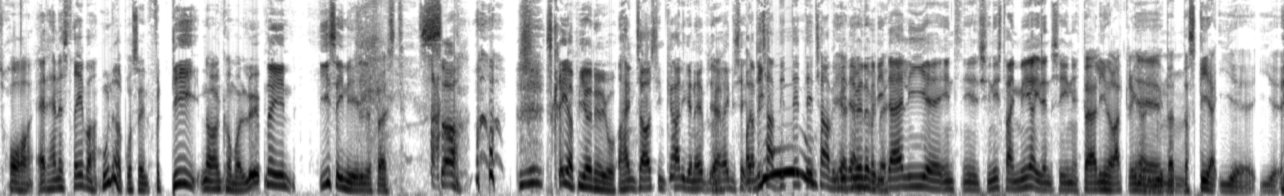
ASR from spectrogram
tror, at han er stripper. 100 procent, fordi når han kommer løbende ind i scene 11 først, så skriger pigerne jo. Og han tager også sin cardigan af, for Ja. rigtig selv. Og Nå, de- det, tager, det, det, det tager vi Ja, lige det der, vi fordi med. der er lige øh, en, en genistreg mere i den scene. Der er lige en ret griner, Øhm. der, der sker i, uh, i uh,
